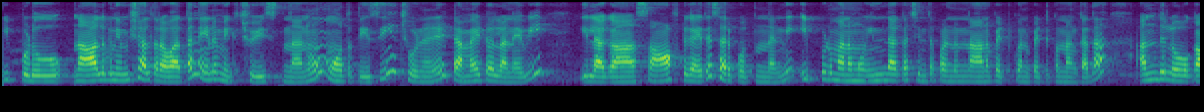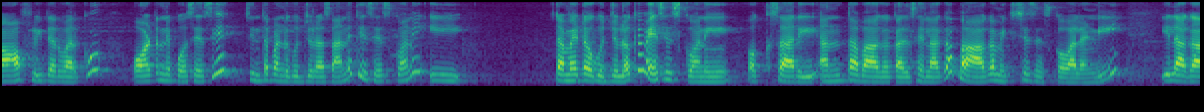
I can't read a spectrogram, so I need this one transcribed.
ఇప్పుడు నాలుగు నిమిషాల తర్వాత నేను మీకు చూపిస్తున్నాను. మూత తీసి చూడండి టమాటోలు అనేవి ఇలాగా సాఫ్ట్గా అయితే సరిపోతుందండి. ఇప్పుడు మనము ఇందాక చింతపండు నానబెట్టుకొని పెట్టుకున్నాం కదా అందులో ఒక హాఫ్ లీటర్ వరకు వాటర్ని పోసేసి చింతపండు గుజ్జు రసాన్ని తీసేసుకొని ఈ టమాటో గుజ్జులోకి వేసేసుకొని ఒకసారి అంతా బాగా కలిసేలాగా బాగా మిక్స్ చేసేసుకోవాలండి. ఇలాగా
